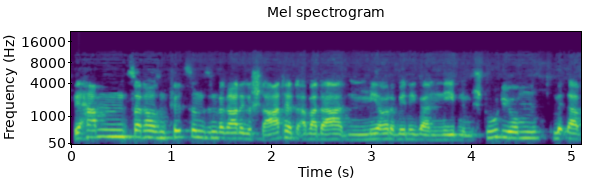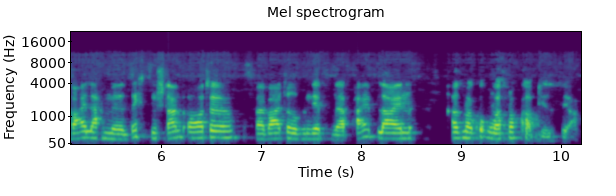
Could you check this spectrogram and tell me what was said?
Wir haben 2014 sind wir gerade gestartet, aber da mehr oder weniger neben dem Studium. Mittlerweile haben wir 16 Standorte, zwei weitere sind jetzt in der Pipeline. Also mal gucken, was noch kommt dieses Jahr.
